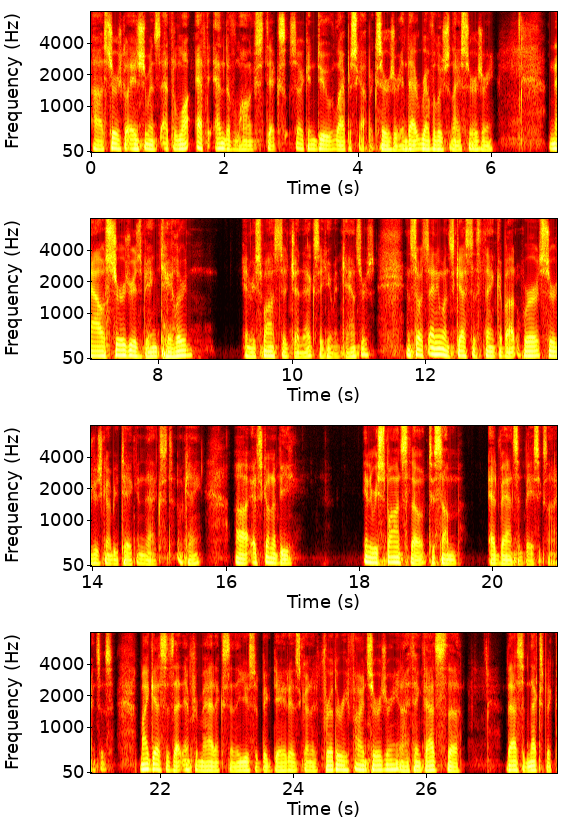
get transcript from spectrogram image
uh, surgical instruments at the lo- at the end of long sticks, so it can do laparoscopic surgery, and that revolutionized surgery. Now surgery is being tailored in response to genetics of human cancers, and so it's anyone's guess to think about where surgery is going to be taken next. Okay, uh, it's going to be in response, though, to some advance in basic sciences. My guess is that informatics and the use of big data is going to further refine surgery, and I think that's the that's the next big,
